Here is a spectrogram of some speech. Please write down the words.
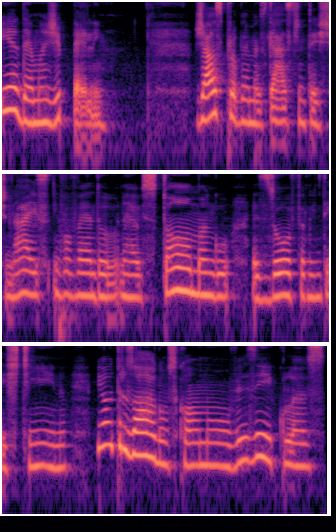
e edemas de pele. Já os problemas gastrointestinais, envolvendo né, o estômago, esôfago, intestino e outros órgãos como vesículas,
